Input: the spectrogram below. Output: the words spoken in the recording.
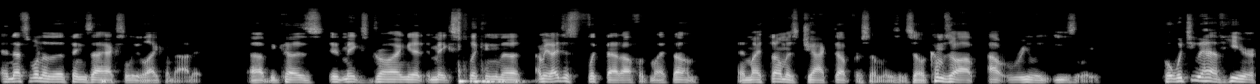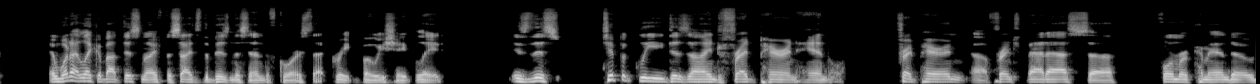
And that's one of the things I actually like about it. Uh, because it makes drawing it, it makes flicking the, I mean, I just flick that off with my thumb and my thumb is jacked up for some reason. So it comes off out really easily. But what you have here, and what I like about this knife, besides the business end, of course, that great Bowie shaped blade, is this typically designed Fred Perrin handle. Fred Perrin, uh, French badass, uh, former commando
